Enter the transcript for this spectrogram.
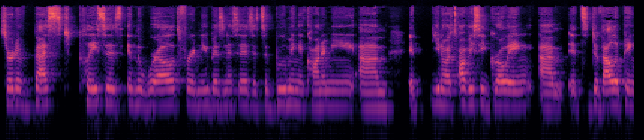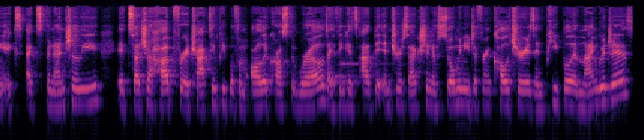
sort of best places in the world for new businesses. It's a booming economy. Um, it, you know, it's obviously growing. Um, it's developing ex- exponentially. It's such a hub for attracting people from all across the world. I think it's at the intersection of so many different cultures and people and languages.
